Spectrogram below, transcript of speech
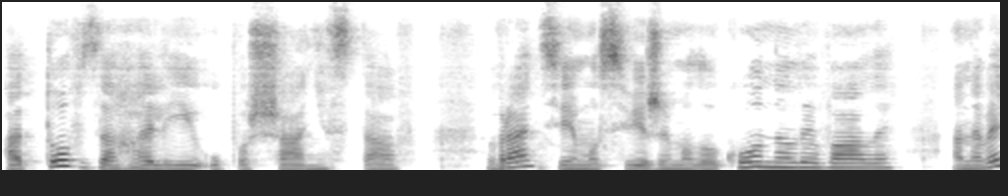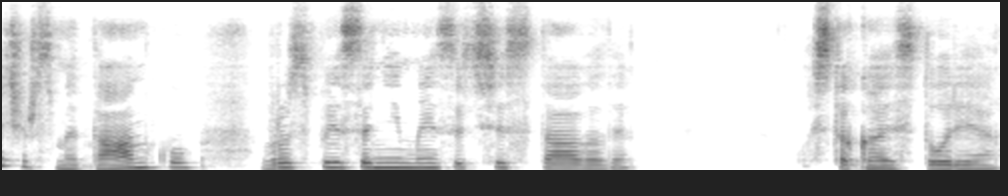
а то взагалі у пошані став. Вранці йому свіже молоко наливали, а на вечір сметанку в розписаній мисочці ставили. Ось така історія.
